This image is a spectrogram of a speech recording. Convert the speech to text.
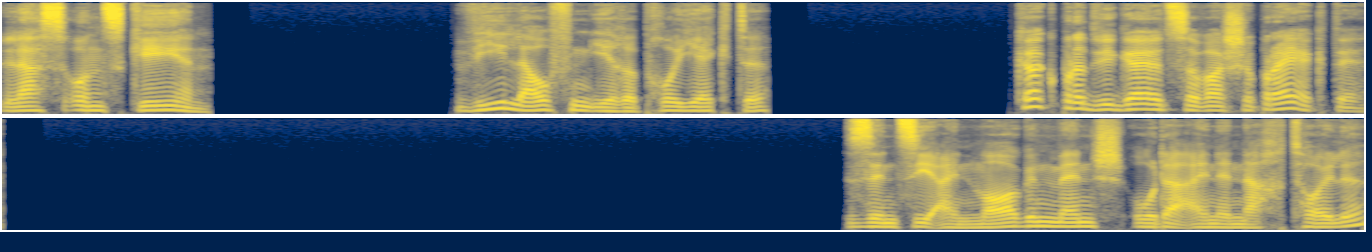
Lass uns gehen. Wie laufen Ihre Projekte? Как продвигаются ваши проекты? Sind Sie ein Morgenmensch oder eine Nachteule?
